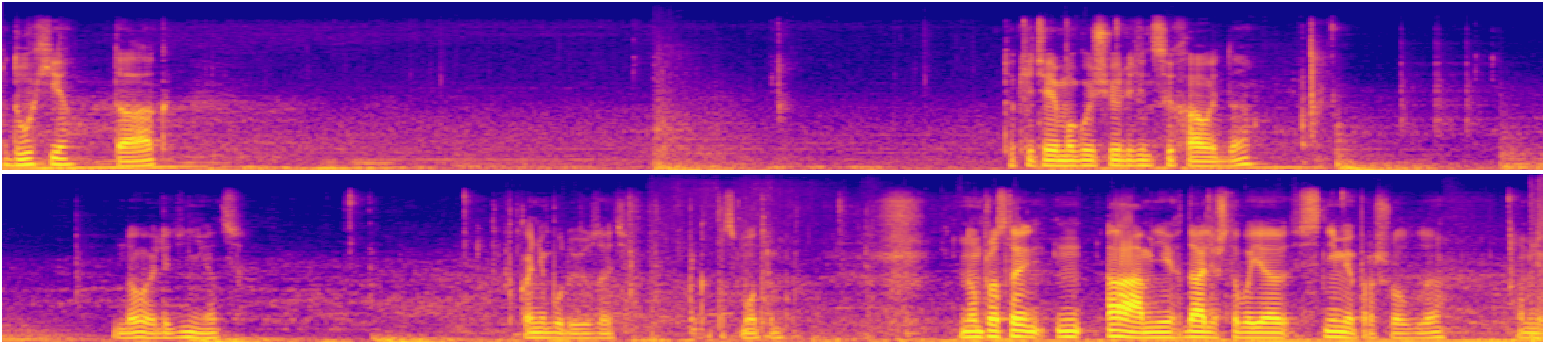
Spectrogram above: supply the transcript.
Духи. Так. Так я теперь могу еще и леденцы хавать, да? Давай, леденец. Пока не буду юзать. Пока посмотрим. Ну просто... А, мне их дали, чтобы я с ними прошел, да? А мне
